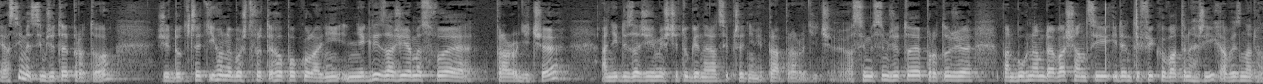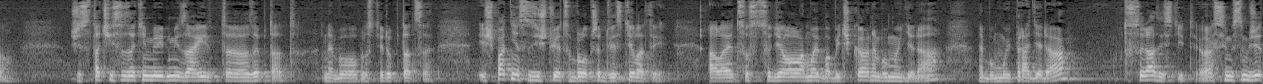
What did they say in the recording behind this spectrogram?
Já si myslím, že to je proto, že do třetího nebo čtvrtého pokolení někdy zažijeme svoje prarodiče a někdy zažijeme ještě tu generaci před nimi, pra prarodiče. Já si myslím, že to je proto, že pan Bůh nám dává šanci identifikovat ten hřích a vyznat ho. Že stačí se za těmi lidmi zajít eh, zeptat nebo prostě doptat se. I špatně se zjišťuje, co bylo před 200 lety, ale co, co dělala moje babička nebo můj děda nebo můj praděda, to se dá zjistit. Jo? Já si myslím, že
